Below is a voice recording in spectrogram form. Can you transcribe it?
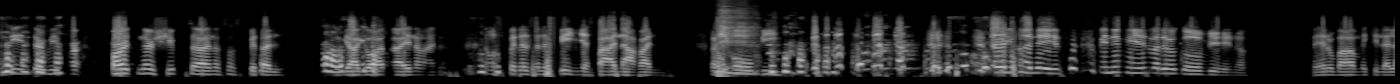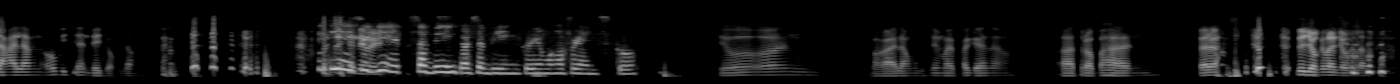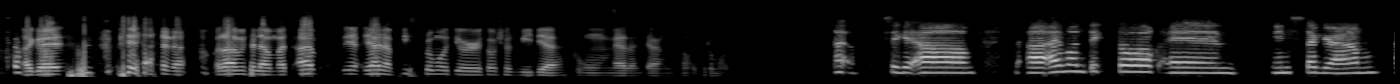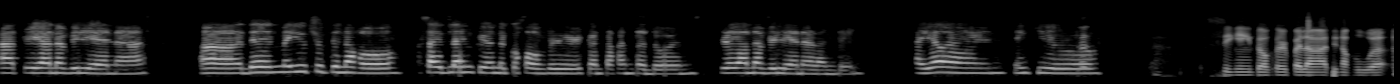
Hindi interview, par- partnership sa ano sa hospital. Magagawa tayo ng ano, ng hospital sa Las Piñas, paanakan. Kasi OB. Talaga ano yun, pinipilit pa rin mag-OB eh, no? Pero ba may kilala ka lang na OB dyan? Hindi, joke lang. sige, Anyway. sige. Sabihin ko, sabihin ko yung mga friends ko. Yun. Baka lang gusto nyo may pag ano, ah, tropahan. Pero, Hindi, joke lang, joke lang. Again, Yana, maraming salamat. Ah, Yana, please promote your social media kung meron kang gustong i-promote. Sige, um, ah, I'm on TikTok and Instagram at Rihanna Villena. Ah, then may YouTube din ako. Sideline ko yun, nagko-cover kanta-kanta doon. Rihanna Villena lang din. Ayun. Thank you. Singing doctor pa lang atin nakuha.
